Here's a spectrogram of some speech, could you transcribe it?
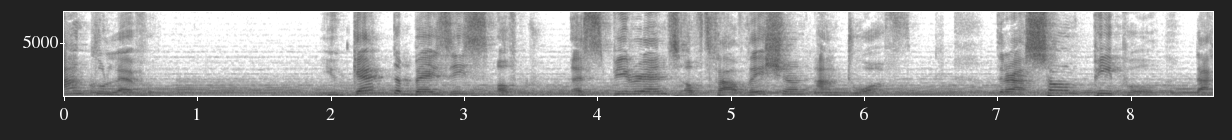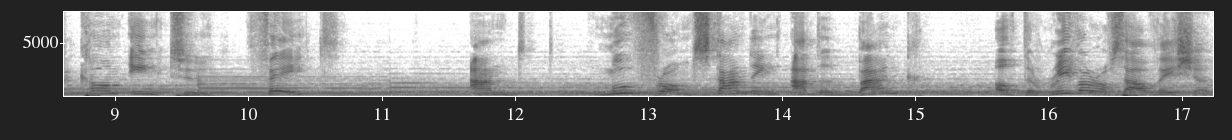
ankle level. You get the basis of experience of salvation and dwarf. There are some people that come into faith and move from standing at the bank of the river of salvation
